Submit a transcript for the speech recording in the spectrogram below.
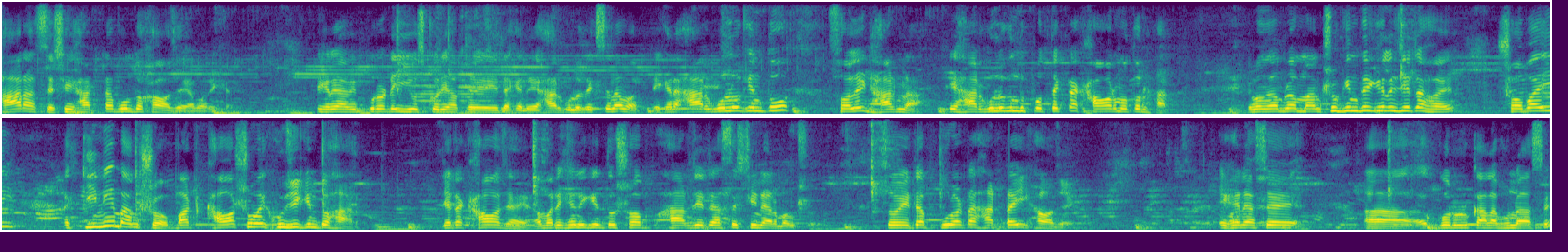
হাড় আছে সেই হাড়টা পর্যন্ত খাওয়া যায় আমার এখানে। এখানে আমি পুরোটাই ইউজ করি হাতে দেখেন, এই হাড়গুলো দেখছেন আমার? এখানে হাড়গুলো কিন্তু সলিড হাড় না। এই হাড়গুলো কিন্তু প্রত্যেকটা খাওয়ার মতন হাড়। এবং আমরা মাংস কিনতে গেলে যেটা হয়, সবাই কিনি মাংস বাট খাওয়ার সময় খুঁজি কিন্তু হাড়, যেটা খাওয়া যায়। আমার এখানে কিন্তু সব হাড় যেটা আছে, সিনার মাংস। তো এটা পুরোটা হাড়টাই খাওয়া যায়। এখানে আছে গরুর কালাভুনা আছে।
